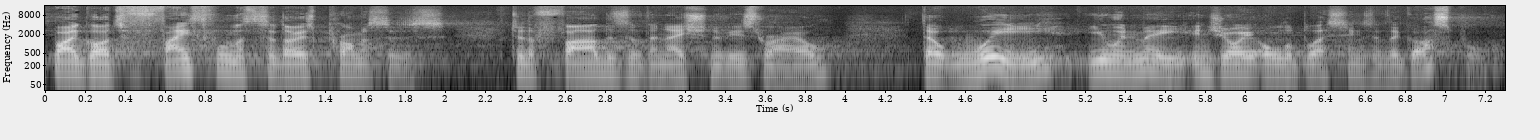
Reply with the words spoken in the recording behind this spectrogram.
by God's faithfulness to those promises to the fathers of the nation of Israel that we, you and me, enjoy all the blessings of the gospel.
